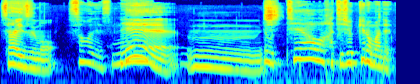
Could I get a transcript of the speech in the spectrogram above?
サイズも。そうですね。ねえ。うん。でもチェアは80キロまで。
